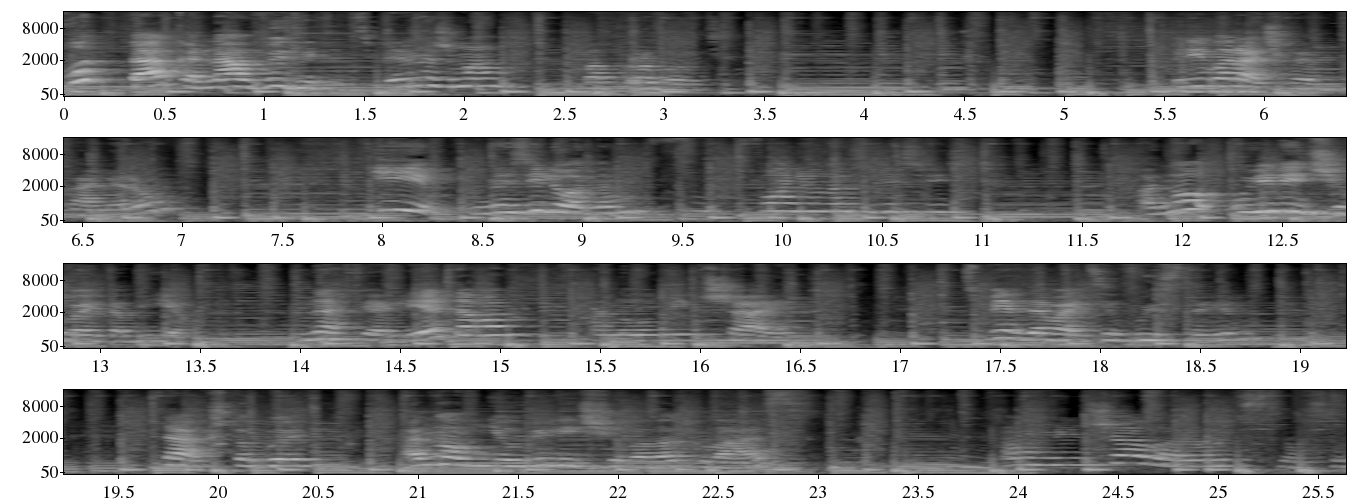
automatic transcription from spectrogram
Вот так она выглядит. Теперь нажимаем попробовать. Переворачиваем камеру. И на зеленом фоне у нас здесь есть. Оно увеличивает объект. На фиолетовом оно уменьшает. Теперь давайте выставим так, чтобы оно мне увеличивало глаз, а уменьшало рот с носом.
